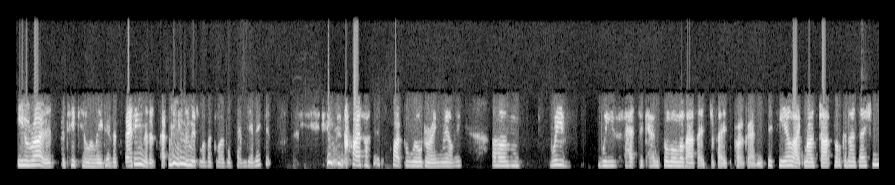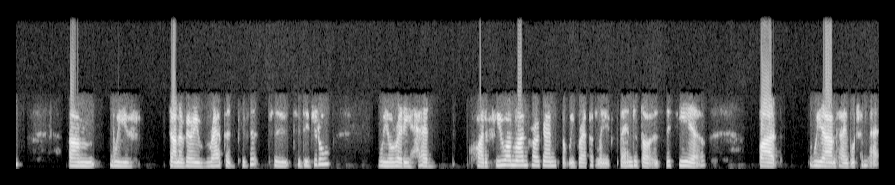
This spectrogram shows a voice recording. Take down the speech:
You're right. It's particularly devastating that it's happening in the middle of a global pandemic. It's, it's quite it's quite bewildering, really. Um, we've we've had to cancel all of our face to face programs this year, like most arts organisations. Um, we've done a very rapid pivot to, to digital. We already had quite a few online programs, but we've rapidly expanded those this year. But we aren't able to match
